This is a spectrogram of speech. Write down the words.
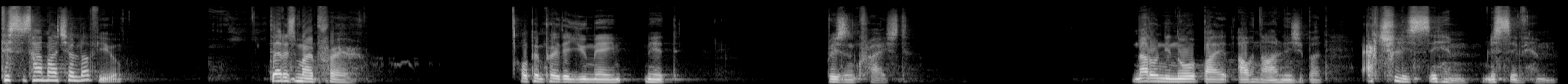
This is how much I love you. That is my prayer. Hope and pray that you may meet risen Christ. Not only know by our knowledge, but actually see Him, receive Him.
